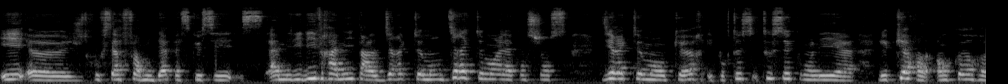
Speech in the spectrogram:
Et euh, je trouve ça formidable parce que c'est les livres amis parlent directement, directement à la conscience, directement au cœur. Et pour tous, tous ceux qui ont les, le cœur encore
